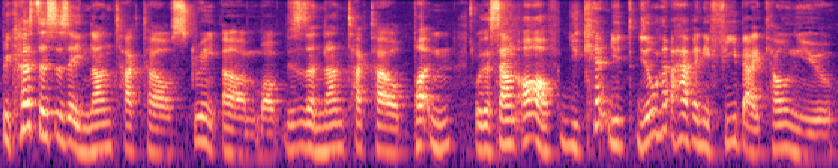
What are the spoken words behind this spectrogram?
because this is a non-tactile screen, um, well, this is a non-tactile button with the sound off, you can't, you, you don't have any feedback telling you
